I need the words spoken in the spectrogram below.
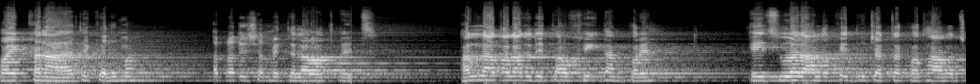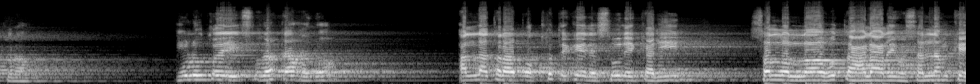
কয়েকখানা আয়াতে কালিমা আপনাদের সামনে তেলাওয়াত হয়েছে। আল্লাহ তালা যদি তাও ফিক দান করেন এই সুরার আলোকে দু চারটা কথা আলোচ করা মূলত এই সুরাটা হলো আল্লাহ তালার পক্ষ থেকে রসুল করিম সাল্লাহ তালা আলী ওসাল্লামকে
